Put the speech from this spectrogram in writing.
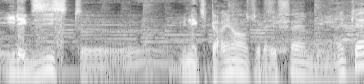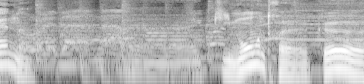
il existe une expérience de la FM américaine qui montre que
